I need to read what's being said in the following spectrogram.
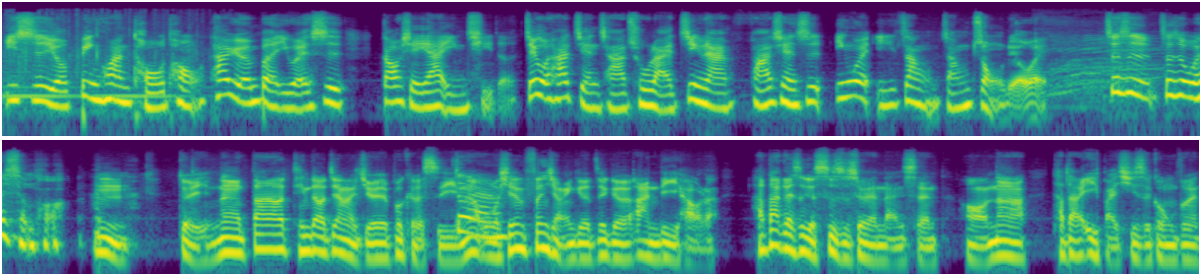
医师有病患头痛，他原本以为是高血压引起的，结果他检查出来竟然发现是因为胰脏长肿瘤，哎，这是这是为什么？嗯。对，那大家听到这样也觉得不可思议。啊、那我先分享一个这个案例好了。他大概是个四十岁的男生哦，那他大概一百七十公分，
